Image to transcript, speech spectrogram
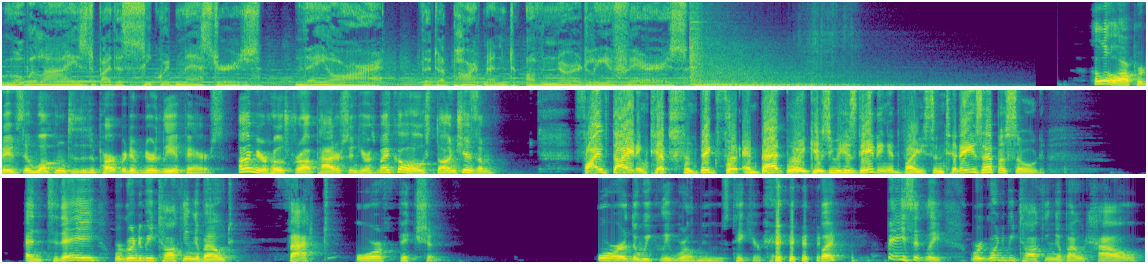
Mobilized by the secret masters, they are the Department of Nerdly Affairs. Hello, operatives, and welcome to the Department of Nerdly Affairs. I'm your host, Rob Patterson, here with my co host, Don Chisholm. Five dieting tips from Bigfoot, and Bad Boy gives you his dating advice in today's episode. And today we're going to be talking about fact or fiction. Or the Weekly World News, take your pick. but basically, we're going to be talking about how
